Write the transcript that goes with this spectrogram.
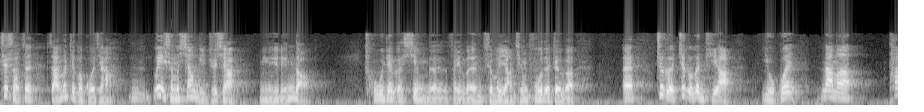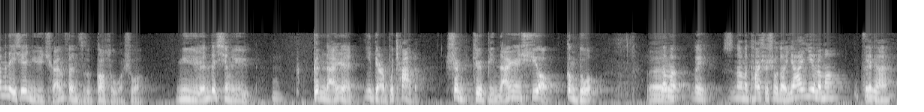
至少在咱们这个国家，嗯，为什么相比之下女领导？出这个性的绯闻，什么养情夫的这个，哎，这个这个问题啊，有关。那么他们那些女权分子告诉我说，女人的性欲，嗯，跟男人一点不差的，甚至比男人需要更多。呃，那么为那么他是受到压抑了吗？叶檀，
